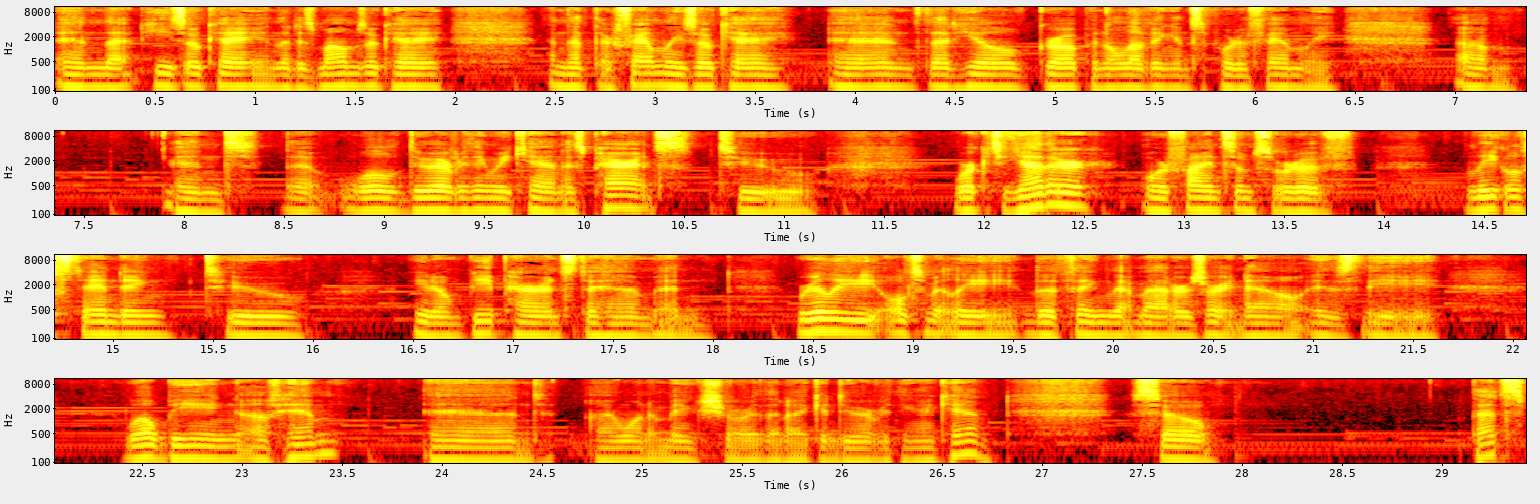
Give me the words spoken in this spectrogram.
and that he's okay and that his mom's okay and that their family's okay and that he'll grow up in a loving and supportive family. Um, and that we'll do everything we can as parents to work together or find some sort of legal standing to, you know, be parents to him. And really, ultimately, the thing that matters right now is the well being of him. And I want to make sure that I can do everything I can. So that's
